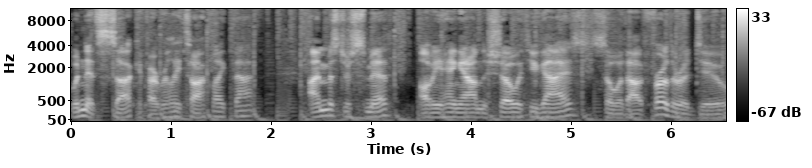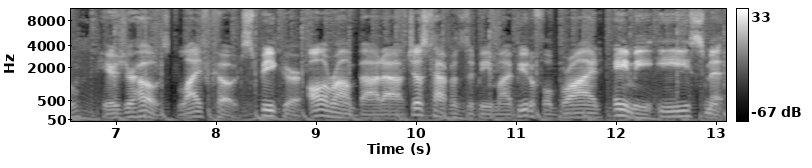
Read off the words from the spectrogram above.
Wouldn't it suck if I really talked like that? I'm Mr. Smith. I'll be hanging out on the show with you guys. So without further ado, here's your host, life coach, speaker, all around badass, just happens to be my beautiful bride, Amy E. Smith.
